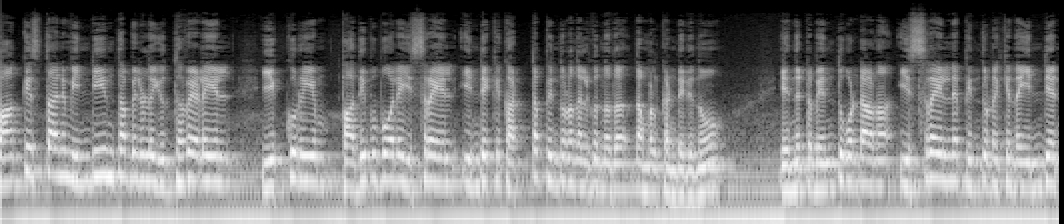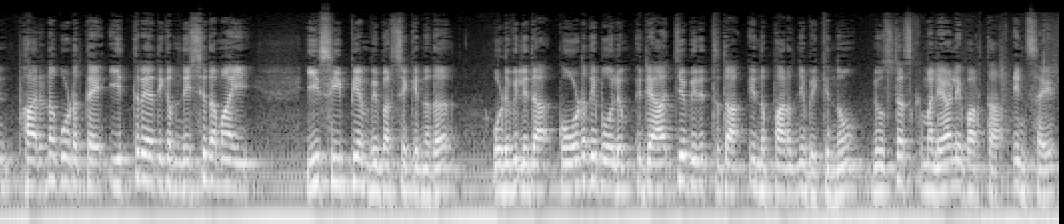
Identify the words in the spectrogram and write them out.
പാകിസ്ഥാനും ഇന്ത്യയും തമ്മിലുള്ള യുദ്ധവേളയിൽ ഇക്കുറിയും പതിവ് പോലെ ഇസ്രയേൽ ഇന്ത്യയ്ക്ക് കട്ട പിന്തുണ നൽകുന്നത് നമ്മൾ കണ്ടിരുന്നു. എന്നിട്ടും എന്തുകൊണ്ടാണ് ഇസ്രയേലിനെ പിന്തുണയ്ക്കുന്ന ഇന്ത്യൻ ഭരണകൂടത്തെ ഇത്രയധികം നിശ്ചിതമായി ഈ സി വിമർശിക്കുന്നത്? ഒടുവിലിത കോടതി പോലും രാജ്യവിരുദ്ധത എന്ന് പറഞ്ഞു വയ്ക്കുന്നു ന്യൂസ് ഡെസ്ക് മലയാളി വാർത്ത ഇൻസൈഡ്.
